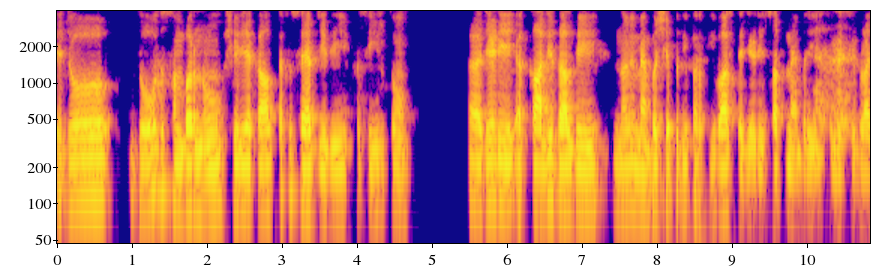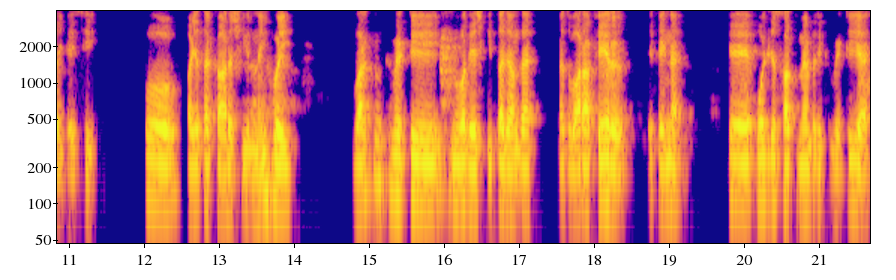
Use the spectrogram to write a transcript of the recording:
ਕਿ ਜੋ 2 ਦਸੰਬਰ ਨੂੰ ਸ਼੍ਰੀ ਅਕਾਲ ਤਖਤ ਸਾਹਿਬ ਜੀ ਦੀ ਫਸੀਲ ਤੋਂ ਜਿਹੜੀ ਅਕਾਲੀ ਦਲ ਦੀ ਨਵੀਂ ਮੈਂਬਰਸ਼ਿਪ ਦੀ ਭਰਤੀ ਵਾਸਤੇ ਜਿਹੜੀ 7 ਮੈਂਬਰੀ ਕਮੇਟੀ ਬਣਾਈ ਗਈ ਸੀ, ਉਹ ਅਜੇ ਤੱਕ ਕਾਰਜਸ਼ੀਲ ਨਹੀਂ ਹੋਈ। ਵਰਕਿੰਗ ਕਮੇਟੀ ਨੂੰ ਆਦੇਸ਼ ਕੀਤਾ ਜਾਂਦਾ ਹੈ। ਮੈਂ ਦੁਬਾਰਾ ਫੇਰ ਇਹ ਕਹਿਣਾ ਕਿ ਉਹ ਜਿਹੜੀ 7 ਮੈਂਬਰੀ ਕਮੇਟੀ ਹੈ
